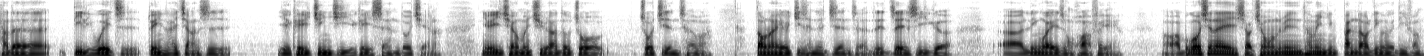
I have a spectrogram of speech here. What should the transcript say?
它的地理位置，对你来讲是也可以经济，也可以省很多钱了。因为以前我们去那都坐坐计程车嘛，到那有计程车，计程车，这这也是一个啊另外一种花费啊。不过现在小拳王那边他们已经搬到另外一个地方，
